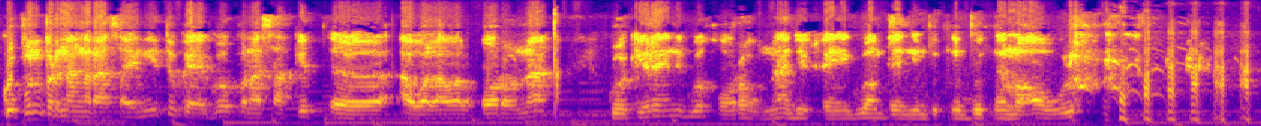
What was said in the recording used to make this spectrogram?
Gue pun pernah ngerasain itu kayak gue pernah sakit eh, awal-awal corona. Gue kira ini gue corona dia kayaknya gue sampai nyebut-nyebut nama Allah.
